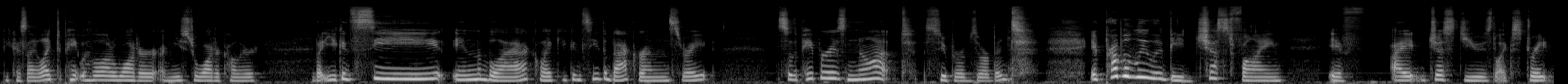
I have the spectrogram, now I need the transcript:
because I like to paint with a lot of water. I'm used to watercolor. But you can see in the black, like you can see the backgrounds, right? So the paper is not super absorbent. It probably would be just fine if I just used like straight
